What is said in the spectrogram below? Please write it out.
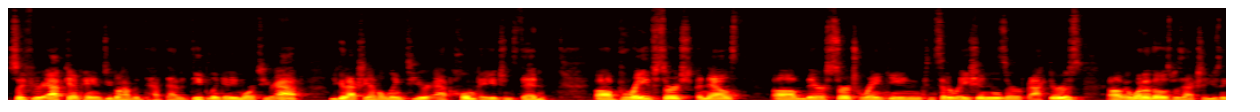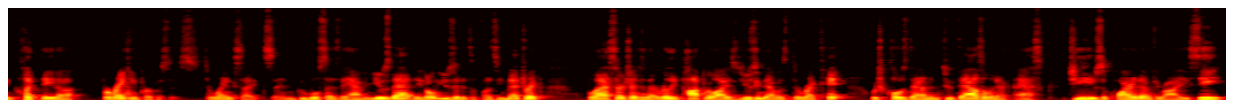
So if your app campaigns, you don't have, have to have a deep link anymore to your app. You could actually have a link to your app homepage instead. Uh, Brave Search announced um, their search ranking considerations or factors, uh, and one of those was actually using click data for ranking purposes to rank sites. And Google says they haven't used that; they don't use it. It's a fuzzy metric. The last search engine that really popularized using that was Direct Hit, which closed down in 2000 when Ask Jeeves acquired them through IEC,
